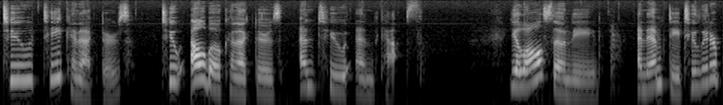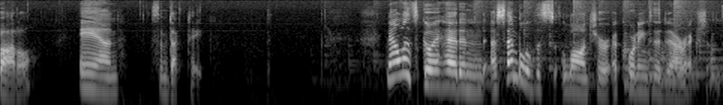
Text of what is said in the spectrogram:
two T-connectors, two elbow connectors, and two end caps. You'll also need an empty 2-liter bottle and some duct tape. Now let's go ahead and assemble this launcher according to the directions.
